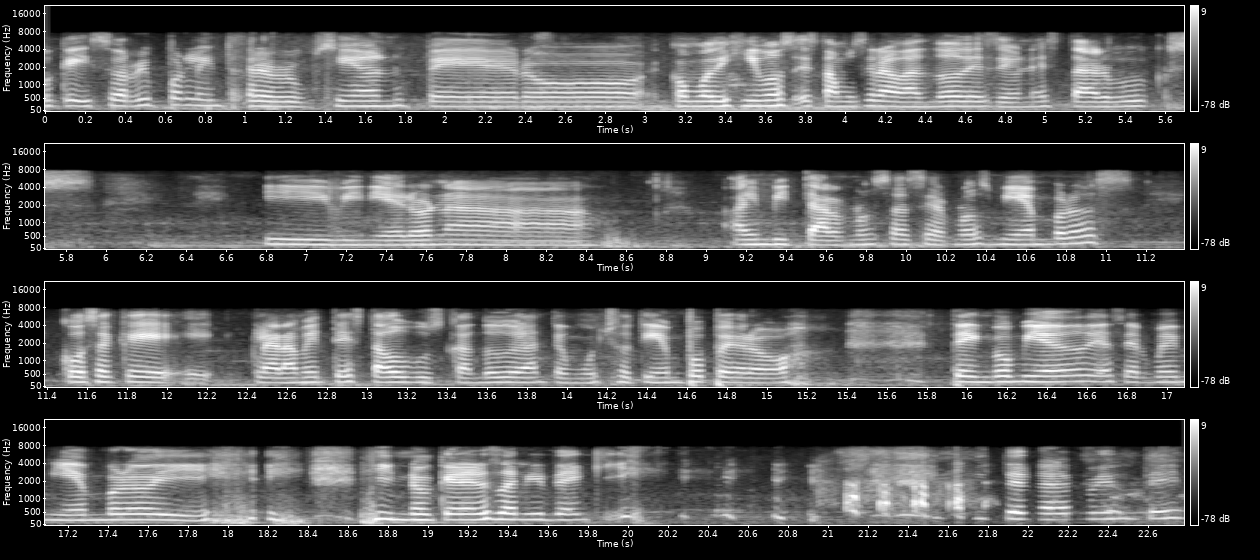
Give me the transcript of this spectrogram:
Ok, sorry por la interrupción, pero como dijimos, estamos grabando desde un Starbucks y vinieron a, a invitarnos a hacernos miembros, cosa que eh, claramente he estado buscando durante mucho tiempo, pero tengo miedo de hacerme miembro y, y, y no querer salir de aquí. Literalmente.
